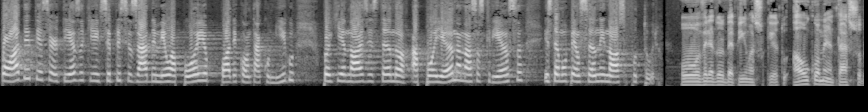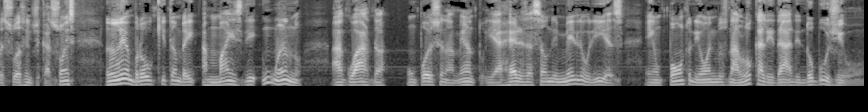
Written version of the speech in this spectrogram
pode ter certeza que se precisar de meu apoio, pode contar comigo, porque nós estando apoiando as nossas crianças, estamos pensando em nosso futuro. O vereador Bepinho Massuqueto, ao comentar sobre suas indicações, lembrou que também há mais de um ano aguarda um posicionamento e a realização de melhorias em um ponto de ônibus na localidade do Bugio.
